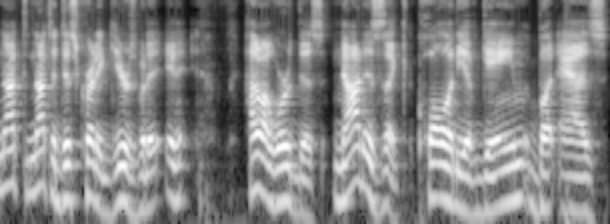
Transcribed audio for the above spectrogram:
not to, not to discredit Gears, but it, it, how do I word this? Not as like quality of game, but as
